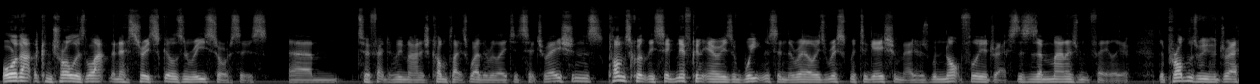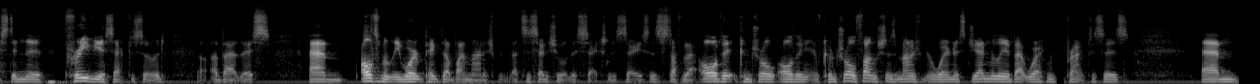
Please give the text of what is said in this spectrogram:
or that the controllers lack the necessary skills and resources um, to effectively manage complex weather-related situations. Consequently, significant areas of weakness in the railway's risk mitigation measures were not fully addressed. This is a management failure. The problems we've addressed in the previous episode about this um, ultimately weren't picked up by management. That's essentially what this section is saying. So there's stuff about audit, control, auditing of control functions, management awareness, generally about working practices. Um,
